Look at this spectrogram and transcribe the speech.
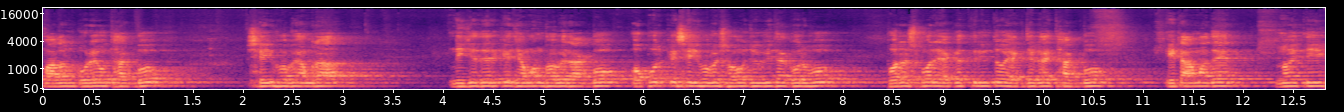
পালন করেও থাকব। সেইভাবে আমরা নিজেদেরকে যেমনভাবে রাখব, অপরকে সেইভাবে সহযোগিতা করব। পরস্পরে একত্রিত এক জায়গায় থাকব, এটা আমাদের নৈতিক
